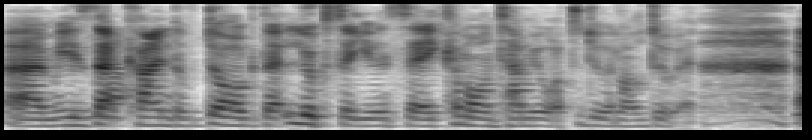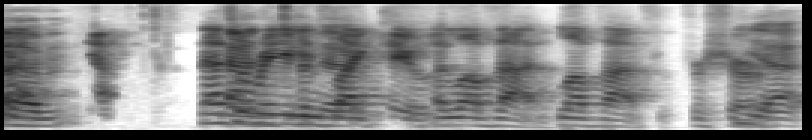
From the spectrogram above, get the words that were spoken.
Um, he's that kind of dog that looks at you and say, "Come on, tell me what to do, and I'll do it." Yeah, Um, yeah. That's what and, you Raven's know- like too. I love that. Love that for, for sure. Yeah.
